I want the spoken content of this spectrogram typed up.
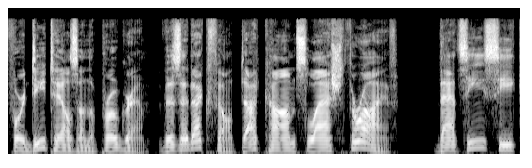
For details on the program, visit eckfeldt.com slash thrive. That's E-C-K-F-E-L-D-T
